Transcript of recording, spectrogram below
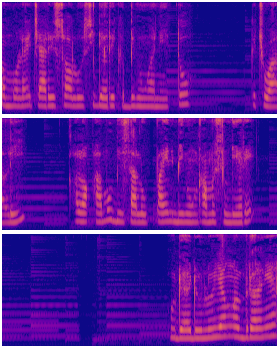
Memulai cari solusi dari kebingungan itu, kecuali kalau kamu bisa lupain bingung kamu sendiri. Udah dulu ya ngobrolnya,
